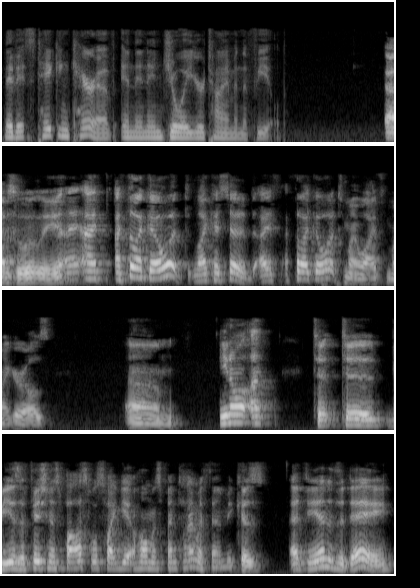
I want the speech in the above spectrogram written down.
that it's taken care of, and then enjoy your time in the field. Absolutely. I, I, I feel like I it. Like I said, I, I feel like I it to my wife and my girls. Um, you know, I, to to be as efficient as possible so I can get home and spend time with them because at the end of the day,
